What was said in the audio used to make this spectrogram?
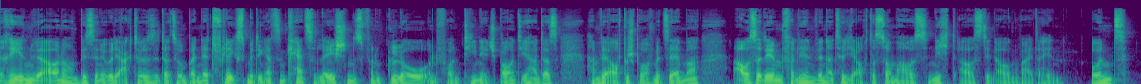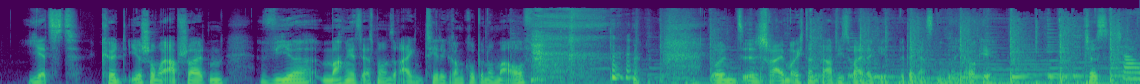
reden wir auch noch ein bisschen über die aktuelle Situation bei Netflix mit den ganzen Cancellations von Glow und von Teenage Bounty Hunters. Haben wir auch besprochen mit Selma. Außerdem verlieren wir natürlich auch das Sommerhaus nicht aus den Augen weiterhin. Und jetzt könnt ihr schon mal abschalten. Wir machen jetzt erstmal unsere eigene Telegram-Gruppe nochmal auf. und äh, schreiben euch dann da, wie es weitergeht mit der ganzen Nummer hier. Okay. Tschüss. Ciao.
